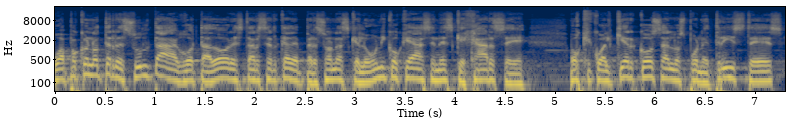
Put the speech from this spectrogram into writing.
¿O a poco no te resulta agotador estar cerca de personas que lo único que hacen es quejarse, o que cualquier cosa los pone tristes,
